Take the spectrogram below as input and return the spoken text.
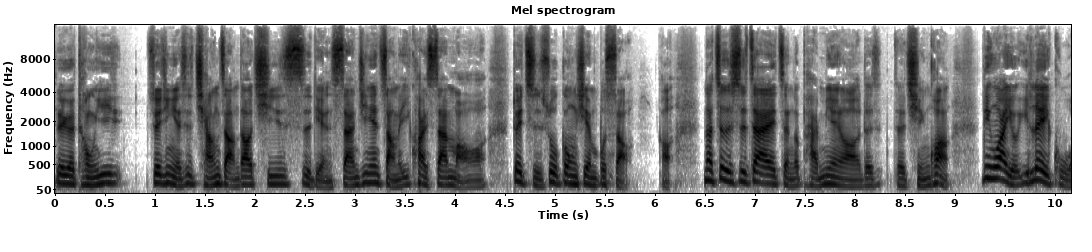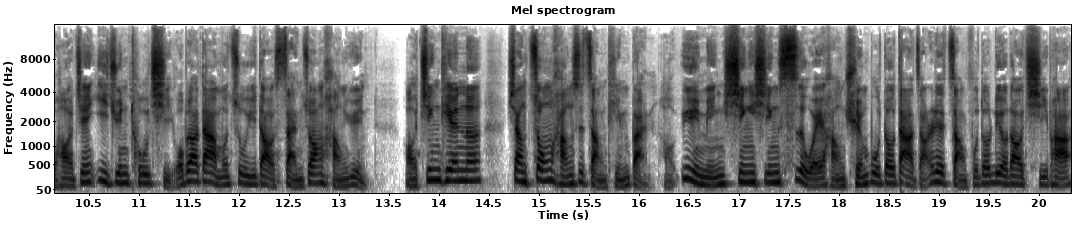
这个统一最近也是强涨到七十四点三，今天涨了一块三毛哦，对指数贡献不少。好、哦，那这个是在整个盘面啊、哦、的的情况。另外有一类股哈、哦，今天异军突起，我不知道大家有没有注意到，散装航运。哦，今天呢，像中航是涨停板，哦，裕民、新兴、四维航全部都大涨，而且涨幅都六到七趴。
